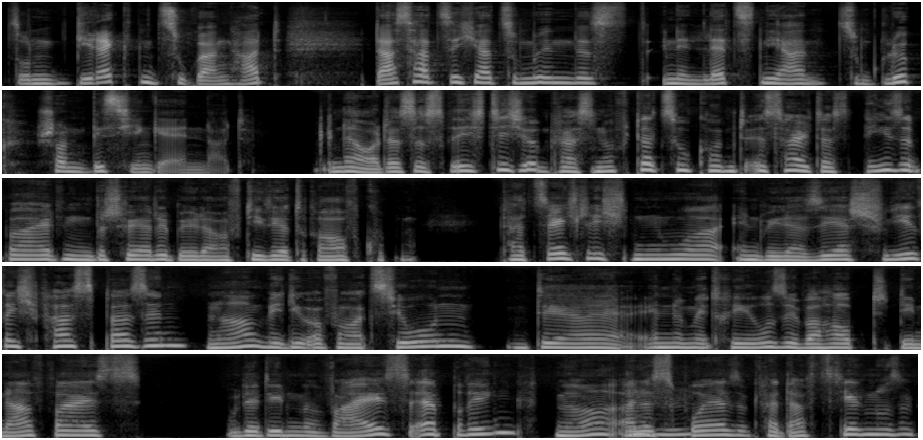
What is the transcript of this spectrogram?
so einen direkten Zugang hat. Das hat sich ja zumindest in den letzten Jahren zum Glück schon ein bisschen geändert. Genau, das ist richtig. Und was noch dazu kommt, ist halt, dass diese beiden Beschwerdebilder, auf die wir drauf gucken, tatsächlich nur entweder sehr schwierig fassbar sind, ne, wie die Operation der Endometriose überhaupt den Nachweis oder den Beweis erbringt. Ne, alles mhm. vorher sind Verdachtsdiagnosen.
